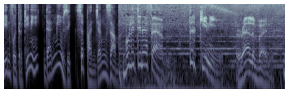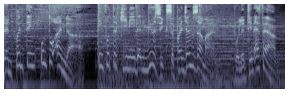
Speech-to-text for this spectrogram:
info terkini dan muzik sepanjang zaman. Bulletin FM, terkini, relevant dan penting untuk anda. Info terkini dan muzik sepanjang zaman. Bulletin FM.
